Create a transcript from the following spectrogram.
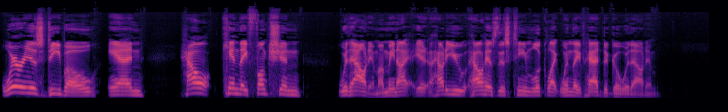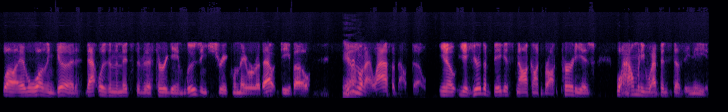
where is Debo, and how can they function without him? I mean, I how do you how has this team looked like when they've had to go without him? Well, it wasn't good. That was in the midst of their three-game losing streak when they were without Deebo. Yeah. Here's what I laugh about, though. You know, you hear the biggest knock on Brock Purdy is, well, how many weapons does he need?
